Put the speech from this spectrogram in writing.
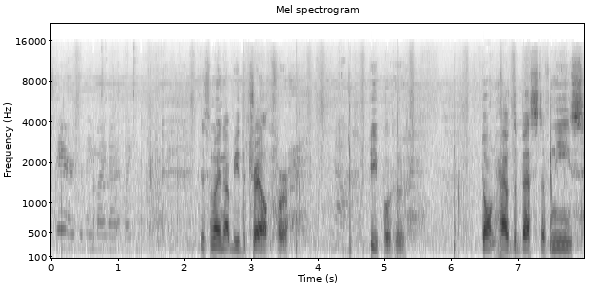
stairs, then they might not like this trail. This might not be the trail for No. people who don't have the best of knees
